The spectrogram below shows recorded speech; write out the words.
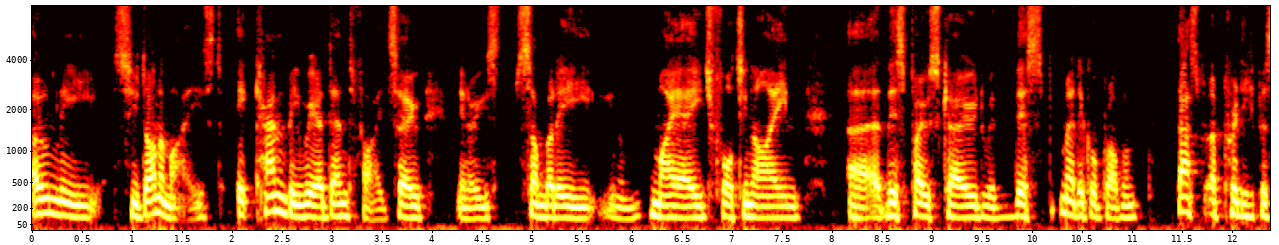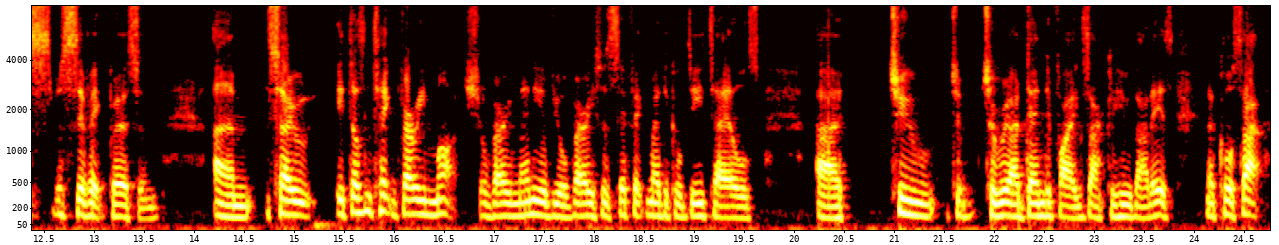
only pseudonymized, it can be re-identified. So, you know, somebody, you know, my age, 49, uh, this postcode with this medical problem, that's a pretty specific person. Um, so it doesn't take very much or very many of your very specific medical details uh, to to to re-identify exactly who that is. And of course, that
